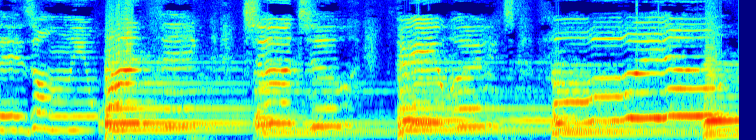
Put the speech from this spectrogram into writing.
There's only one thing to do, three words for you.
